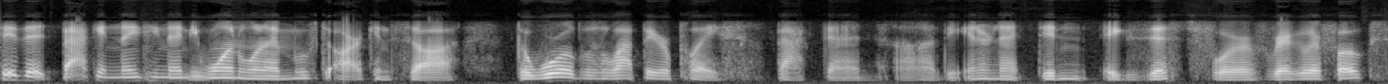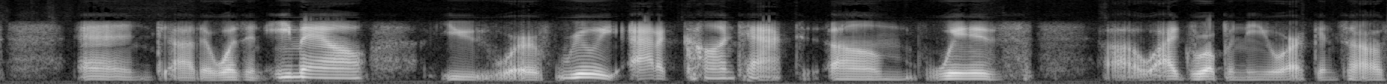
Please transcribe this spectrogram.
say that back in 1991 when I moved to Arkansas, the world was a lot bigger place back then. Uh, the internet didn't exist for regular folks, and uh, there wasn't email. You were really out of contact um, with uh, I grew up in New York, and so I was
